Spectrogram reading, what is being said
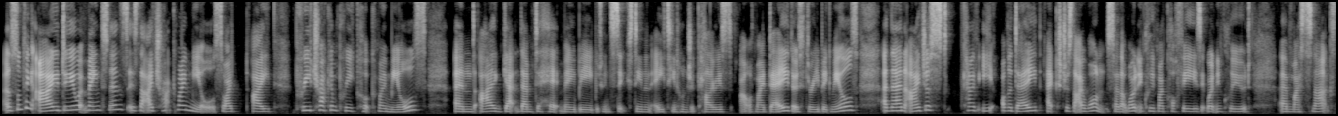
And something I do at maintenance is that I track my meals. So I I pre-track and pre-cook my meals and I get them to hit maybe between 16 and 1800 calories out of my day, those three big meals. And then I just kind of eat on the day extras that I want. So that won't include my coffees, it won't include um, my snacks,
